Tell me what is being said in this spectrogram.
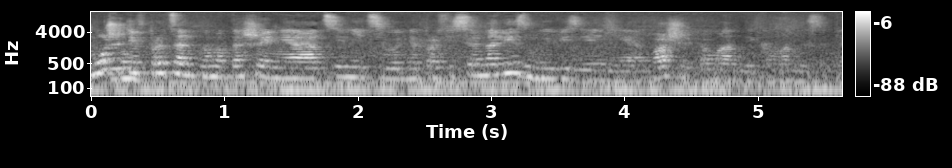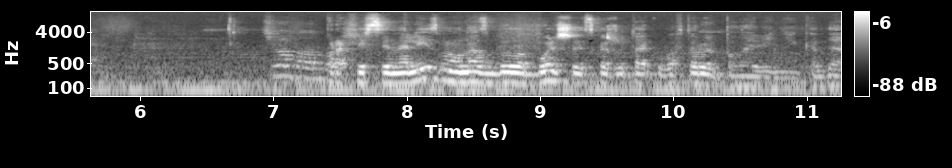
Можете в процентном отношении оценить сегодня профессионализм и везение вашей команды и? Чего было больше? Профессионализма у нас было больше, скажу так, во второй половине, когда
